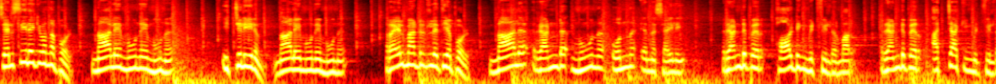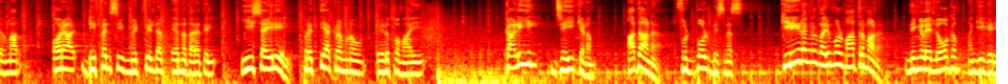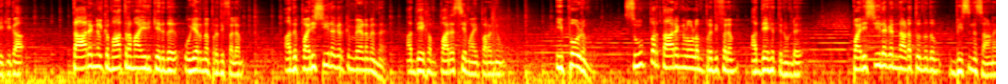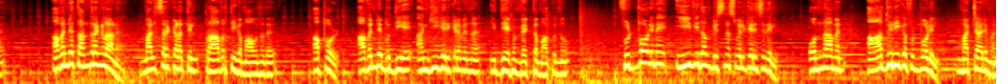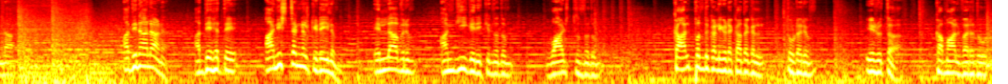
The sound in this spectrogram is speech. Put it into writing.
ചെൽസിയിലേക്ക് വന്നപ്പോൾ നാല് മൂന്ന് മൂന്ന് ഇറ്റലിയിലും നാല് മൂന്ന് മൂന്ന് റയൽ മാഡ്രിഡിലെത്തിയപ്പോൾ നാല് രണ്ട് മൂന്ന് ഒന്ന് എന്ന ശൈലി. രണ്ട് പേർ ഹോൾഡിംഗ് മിഡ്ഫീൽഡർമാർ രണ്ട് പേർ അറ്റാക്കിംഗ് മിഡ്ഫീൽഡർമാർ. ഒരാൾ ഡിഫൻസീവ് മിഡ്ഫീൽഡർ എന്ന തരത്തിൽ ഈ ശൈലിയിൽ പ്രത്യാക്രമണവും എളുപ്പമായി. കളിയിൽ ജയിക്കണം. അതാണ് ഫുട്ബോൾ ബിസിനസ്. കിരീടങ്ങൾ വരുമ്പോൾ മാത്രമാണ് നിങ്ങളെ ലോകം അംഗീകരിക്കുക. താരങ്ങൾക്ക് മാത്രമായിരിക്കരുത് ഉയർന്ന പ്രതിഫലം. അത് പരിശീലകർക്കും വേണമെന്ന് അദ്ദേഹം പരസ്യമായി പറഞ്ഞു. ഇപ്പോഴും സൂപ്പർ താരങ്ങളോളം പ്രതിഫലം അദ്ദേഹത്തിനുണ്ട്. പരിശീലകൻ നടത്തുന്നതും ബിസിനസ്സാണ്. അവന്റെ തന്ത്രങ്ങളാണ് മത്സരക്കളത്തിൽ പ്രാവർത്തികമാവുന്നത്. അപ്പോൾ അവന്റെ ബുദ്ധിയെ അംഗീകരിക്കണമെന്ന് ഇദ്ദേഹം വ്യക്തമാക്കുന്നു. ഫുട്ബോളിനെ ഈ വിധം ബിസിനസ് വൽക്കരിച്ചതിൽ ഒന്നാമൻ ആധുനിക ഫുട്ബോളിൽ മറ്റാരുമല്ല. അതിനാലാണ് അദ്ദേഹത്തെ അനിഷ്ടങ്ങൾക്കിടയിലും എല്ലാവരും അംഗീകരിക്കുന്നതും വാഴ്ത്തുന്നതും. കാൽപന്ത് കളിയുടെ കഥകൾ തുടരും. എഴുത്ത് കമാൽ വരദൂർ.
